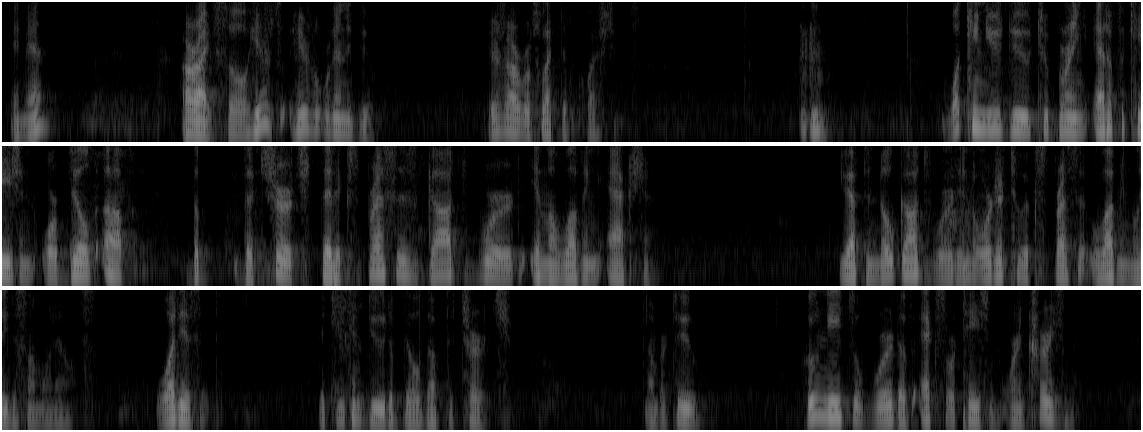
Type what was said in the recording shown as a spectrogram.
Amen? All right, so here's, here's what we're going to do. Here's our reflective questions. what can you do to bring edification or build up the, the church that expresses God's word in a loving action? You have to know God's word in order to express it lovingly to someone else. What is it? that you can do to build up the church. Number two, who needs a word of exhortation or encouragement?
